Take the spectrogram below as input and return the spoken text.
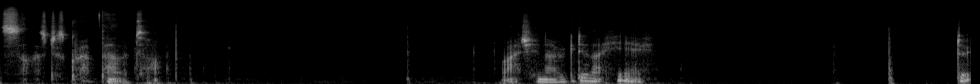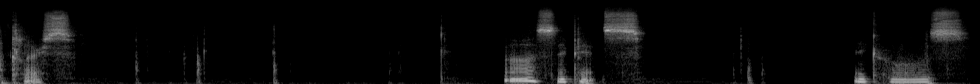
so let's just grab that at the top. Well, actually, no, we could do that here. Do it close. Var snippets equals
